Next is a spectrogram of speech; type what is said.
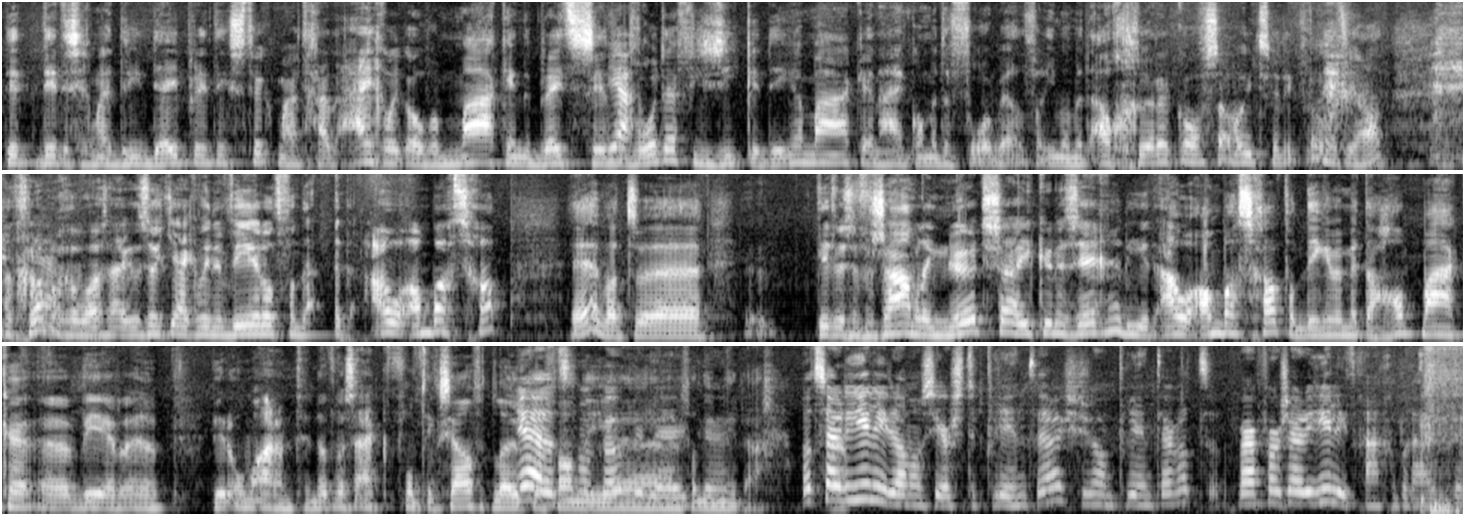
dit, dit is zeg maar het 3D-printingstuk, maar het gaat eigenlijk over maken in de breedste zin van het woord. Hè? Fysieke dingen maken. En hij kwam met een voorbeeld van iemand met augurk of zoiets, weet ik veel wat hij had. Maar het grappige was eigenlijk, dus dat je eigenlijk weer in een wereld van de, het oude ambachtschap, hè, wat... dit was een verzameling nerds, zou je kunnen zeggen, die het oude ambachtschap, van dingen we met de hand maken, uh, weer, uh, weer omarmt. En dat was eigenlijk, vond ik zelf, het leuke ja, van, die, uh, van die middag. Wat zouden jullie dan als eerste printen, als je zo'n printer, wat, waarvoor zouden jullie het gaan gebruiken?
